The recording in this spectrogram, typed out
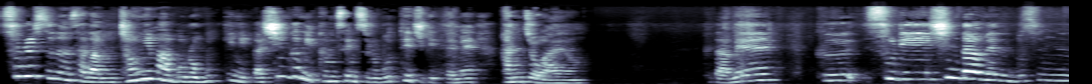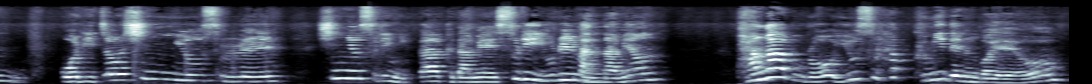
술을 쓰는 사람은 정임합으로 묶이니까 신금이 금생수를 못 해주기 때문에 안 좋아요. 그 다음에 그 술이 신 다음엔 무슨 월이죠? 신유술, 신유술이니까 그 다음에 술이 유를 만나면 방합으로 유술합 금이 되는 거예요.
